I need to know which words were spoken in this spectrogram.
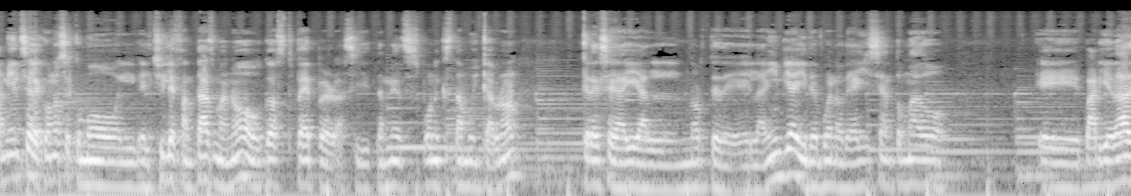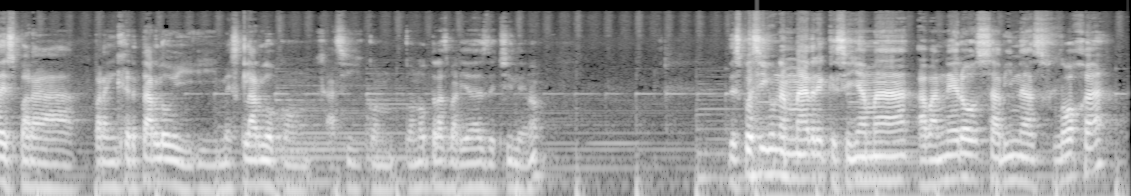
también se le conoce como el, chile fantasma, ¿no? O Ghost Pepper, así también se supone que está muy cabrón. Crece ahí al norte de la India y de bueno, de ahí se han tomado eh, variedades para, para injertarlo y, mezclarlo con así con, con, otras variedades de chile, ¿no? Después sigue una madre que se llama Habanero Sabinas Roja.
